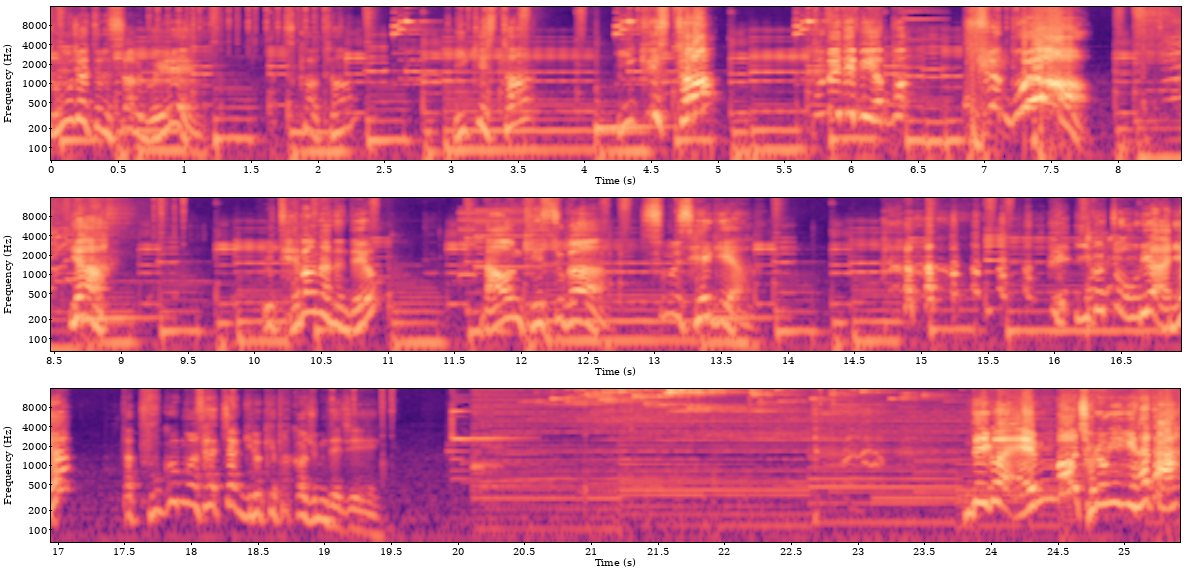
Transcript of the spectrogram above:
너무 잘 뜨는 스라벨 왜 이래? 스카우터? 인기스타 인기스타 꿈의 데뷔 뭐 스라 뭐야? 야 이거 대박 났는데요? 나온 개수가 23개야. 이것도 오류 아니야? 나 부금을 살짝 이렇게 바꿔주면 되지. 근데 이거 엠버 전용이긴 하다.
